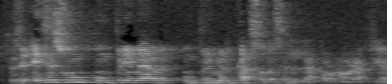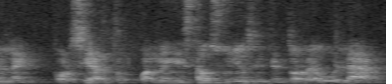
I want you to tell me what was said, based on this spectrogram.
Entonces, ese es un, primer, un primer caso que es la pornografía online. Por cierto, cuando en Estados Unidos se intentó regular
